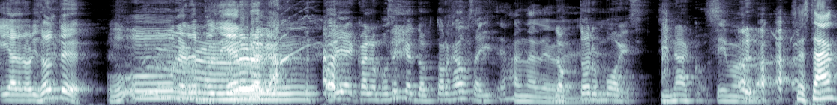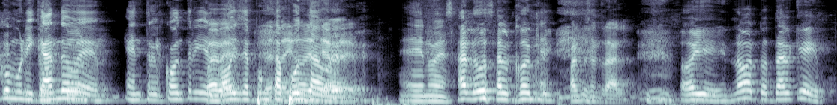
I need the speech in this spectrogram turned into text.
y, al horizonte. uh, le respondieron acá. Oye, con la música del Doctor House ahí. Ándale, güey. Doctor Mois, tinacos. Sí. Se estaban comunicando, güey, entre el country y el boys de punta a 31 punta, güey. diciembre. Eh, no es. Saludos al country. Parque Central. Oye, no, total que,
